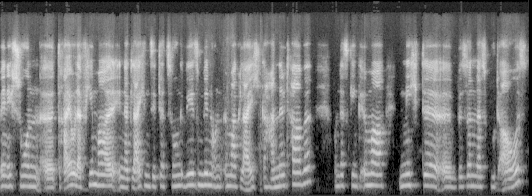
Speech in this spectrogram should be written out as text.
wenn ich schon äh, drei oder viermal in der gleichen Situation gewesen bin und immer gleich gehandelt habe und das ging immer nicht äh, besonders gut aus,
